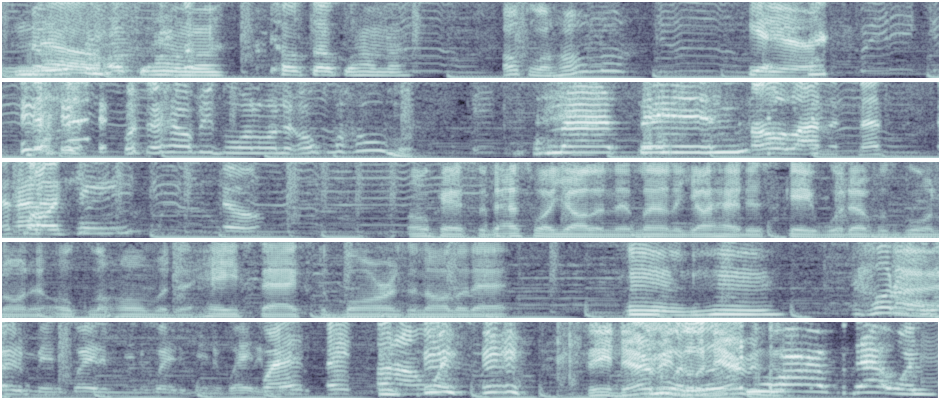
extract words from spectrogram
No, no. from Oklahoma, Tulsa, Oklahoma. Oklahoma? Yeah. yeah. what the hell be going on in Oklahoma? Nothing. Oh, a lot of nothing. That's all I can. Okay, so that's why y'all in Atlanta, y'all had to escape whatever's going on in Oklahoma, the haystacks, the barns, and all of that. Mm-hmm. Hold on, wait a minute, wait a minute, wait a minute, wait a minute. Wait, wait, hold on, wait. See, there we go, there we go. hard with that one.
